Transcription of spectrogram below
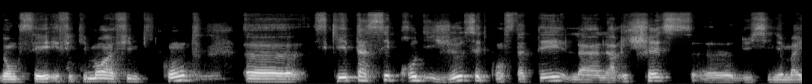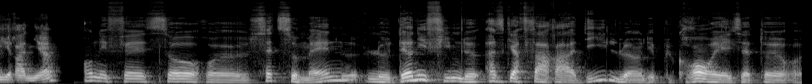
Donc c'est effectivement un film qui compte. Euh, ce qui est assez prodigieux, c'est de constater la, la richesse euh, du cinéma iranien. En effet, sort euh, cette semaine le dernier film de Asghar Farhadi, l'un des plus grands réalisateurs euh,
